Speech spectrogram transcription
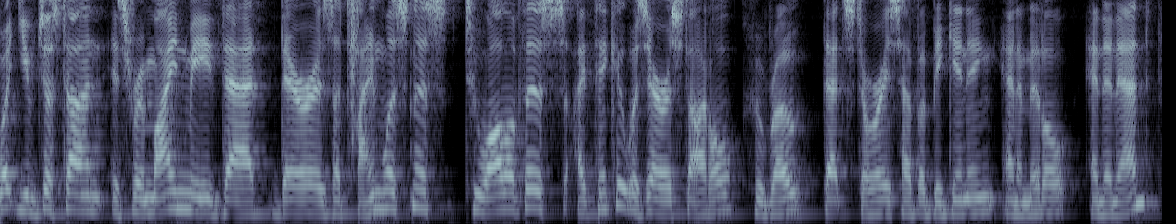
what you've just done is remind me that there is a timelessness to all of this. I think it was Aristotle who wrote that stories have a beginning and a middle and an end.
